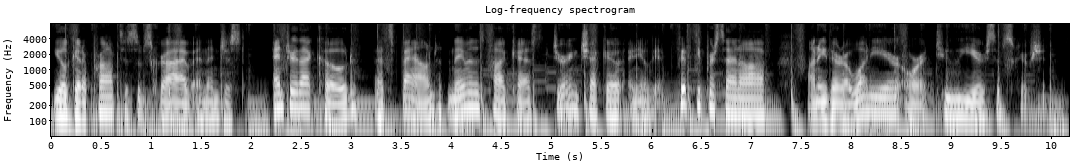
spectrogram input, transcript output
you'll get a prompt to subscribe and then just enter that code that's found, the name of this podcast, during checkout, and you'll get 50% off on either a one year or a two year subscription.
